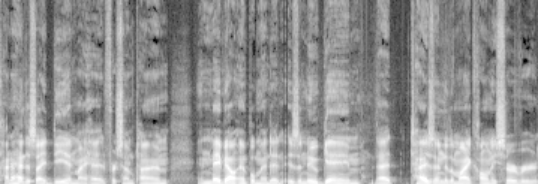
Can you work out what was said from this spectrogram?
kind of had this idea in my head for some time, and maybe I'll implement it, is a new game that ties into the My Colony server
